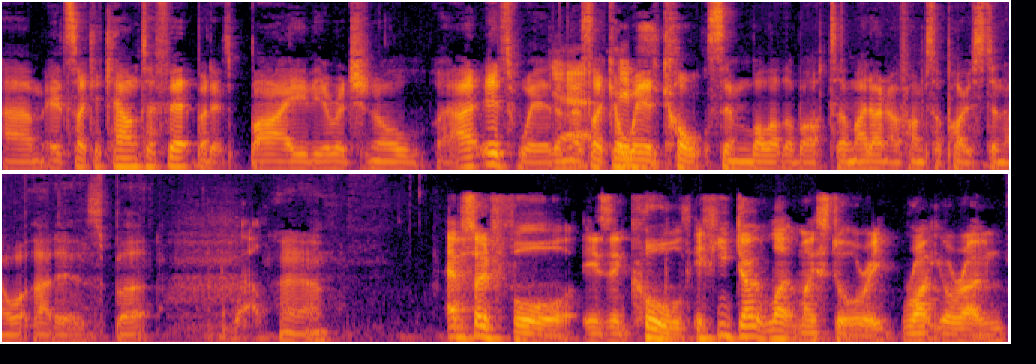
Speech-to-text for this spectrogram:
Um, it's like a counterfeit, but it's by the original. Uh, it's weird, and it's like a it's- weird cult symbol at the bottom. I don't know if I'm supposed to know what that is, but Well, yeah. Episode 4 is called If You Don't Like My Story, Write Your Own.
